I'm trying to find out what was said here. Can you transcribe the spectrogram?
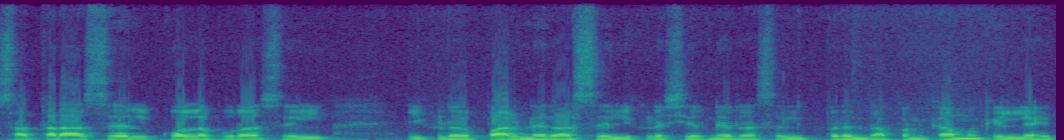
सातारा असेल कोल्हापूर असेल इकडं पारनेर असेल इकडं शिरनेर असेल इथपर्यंत आपण कामं केलेली आहेत.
